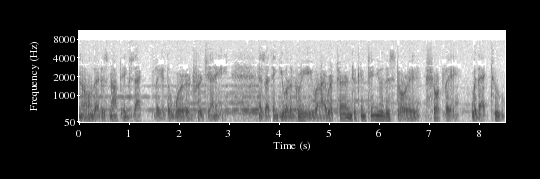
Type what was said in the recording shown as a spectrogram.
no, that is not exactly the word for Jenny, as I think you will agree when I return to continue this story shortly with Act Two.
